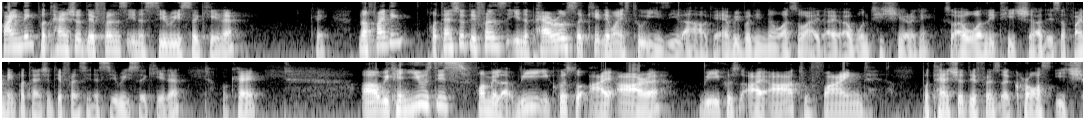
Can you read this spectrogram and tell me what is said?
finding potential difference in a series circuit. Eh? Okay. Now finding potential difference in a parallel circuit, that one is too easy lah. Okay, everybody know. Uh, so I, I, I won't teach here. Okay, so I will only teach uh, this uh, finding potential difference in a series circuit. Eh? Okay. Uh, we can use this formula V equals to IR. Eh? V equals to IR to find potential difference across each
